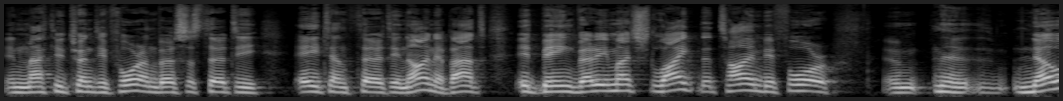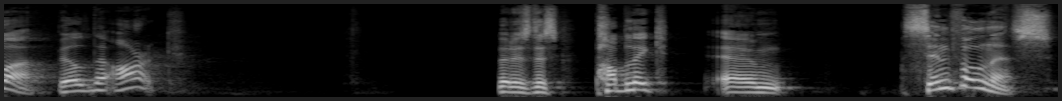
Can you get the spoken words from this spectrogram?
in Matthew 24 and verses 38 and 39 about it being very much like the time before um, Noah built the ark. There is this public um, sinfulness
